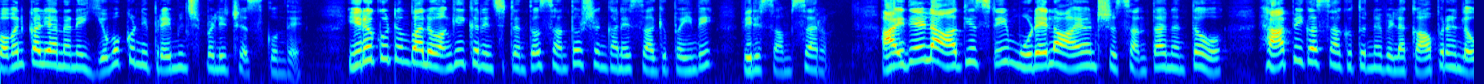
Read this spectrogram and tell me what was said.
పవన్ కళ్యాణ్ అనే యువకుణ్ణి ప్రేమించి పెళ్ళి చేసుకుంది. ఇరు కుటుంబాలు అంగీకరించడంతో సంతోషంగానే సాగిపోయింది వీరి సంసారం. ఐదేళ్ళ ఆద్యశ్రీ మూడేళ్ళ ఆయాంశ సంతానంతో హ్యాపీగా సాగుతున్న వీళ్ళ కాపురంలో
